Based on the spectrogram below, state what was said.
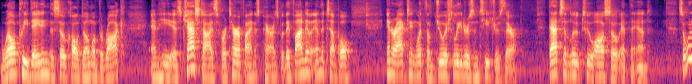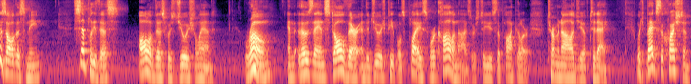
well predating the so called Dome of the Rock and he is chastised for terrifying his parents, but they find him in the temple interacting with the Jewish leaders and teachers there. That's in Luke 2 also at the end. So, what does all this mean? Simply this all of this was Jewish land. Rome and those they installed there in the Jewish people's place were colonizers, to use the popular terminology of today. Which begs the question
